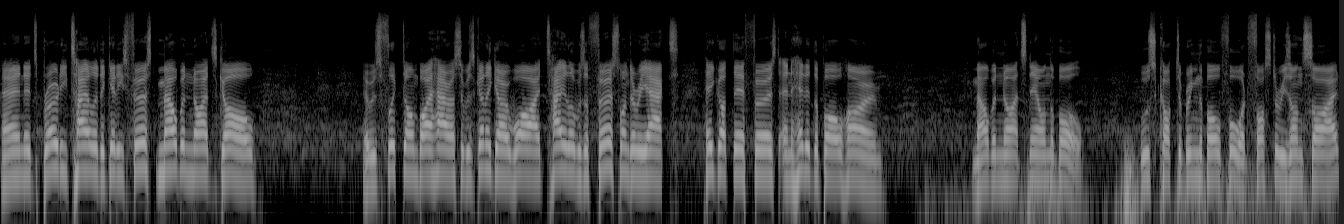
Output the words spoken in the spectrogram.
And it's Brody Taylor to get his first Melbourne Knights goal. It was flicked on by Harris. It was going to go wide. Taylor was the first one to react. He got there first and headed the ball home. Melbourne Knights now on the ball. Uskok to bring the ball forward. Foster is onside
